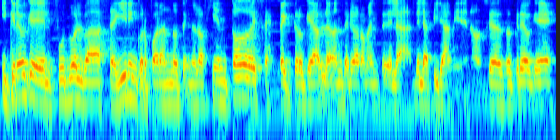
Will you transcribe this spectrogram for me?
Y creo que el fútbol va a seguir incorporando tecnología en todo ese espectro que hablaba anteriormente de la, de la pirámide. ¿no? O sea, yo creo que,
